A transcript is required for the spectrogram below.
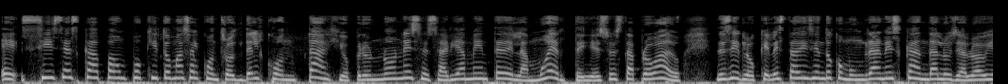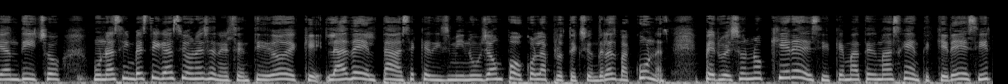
eh, sí se escapa un poquito más al control del contagio, pero no necesariamente de la muerte, y eso está probado. Es decir, lo que él está diciendo como un gran escándalo, ya lo habían dicho unas investigaciones en el sentido de que la delta hace que disminuya un poco la protección de las vacunas, pero eso no quiere decir que mates más gente, quiere decir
